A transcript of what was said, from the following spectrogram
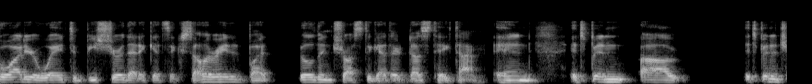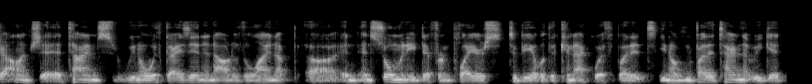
go out of your way to be sure that it gets accelerated, but building trust together does take time. And it's been uh, it's been a challenge at times, you know, with guys in and out of the lineup uh, and, and so many different players to be able to connect with. But it's, you know, by the time that we get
